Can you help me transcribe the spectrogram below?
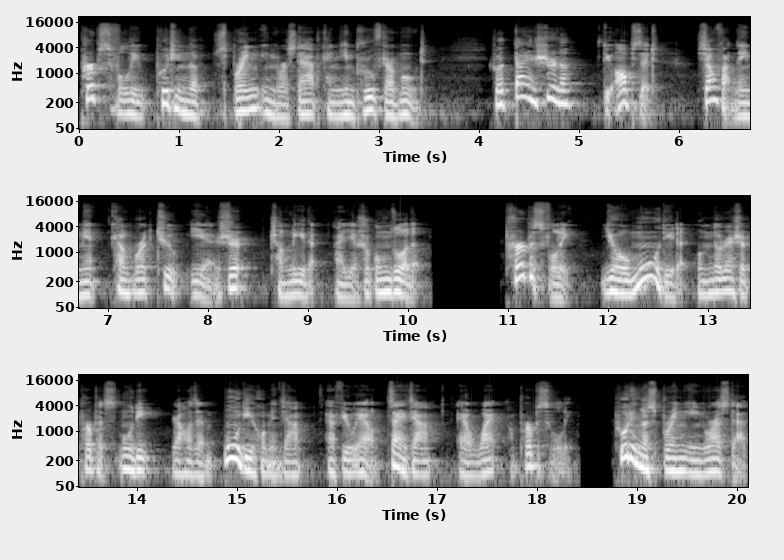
Purposefully putting a spring in your step can improve your mood。说但是呢，the opposite 相反的一面 can work too 也是成立的，啊，也是工作的。Purposefully 有目的的，我们都认识 purpose 目的，然后在目的后面加 f u l，再加 l y 啊 purposefully putting a spring in your step，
